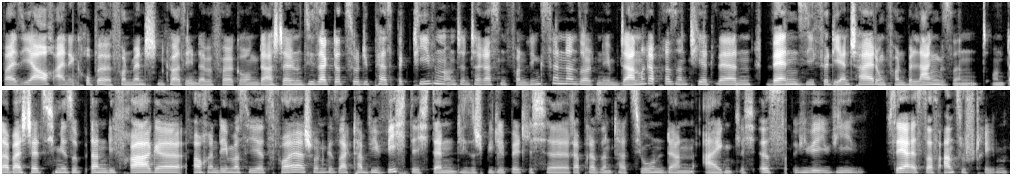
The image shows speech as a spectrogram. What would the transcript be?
weil sie ja auch eine Gruppe von Menschen quasi in der Bevölkerung darstellen. Und sie sagt dazu, die Perspektiven und Interessen von Linkshändern sollten eben dann repräsentiert werden, wenn sie für die Entscheidung von Belang sind. Und dabei stellt sich mir so dann die Frage, auch in dem, was Sie jetzt vorher schon gesagt haben, wie wichtig denn diese spiegelbildliche Repräsentation dann eigentlich ist. Wie, wie, wie sehr ist das anzustreben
